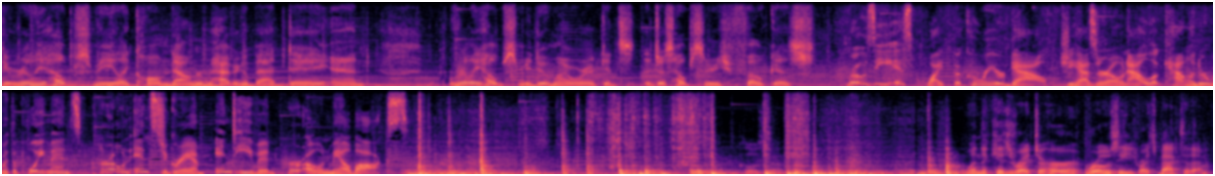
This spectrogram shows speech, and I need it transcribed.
It really helps me like calm down from having a bad day and really helps me do my work. It's, it just helps me focus. Rosie is quite the career gal. She has her own Outlook calendar with appointments, her own Instagram, and even her own mailbox. When the kids write to her, Rosie writes back to them.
